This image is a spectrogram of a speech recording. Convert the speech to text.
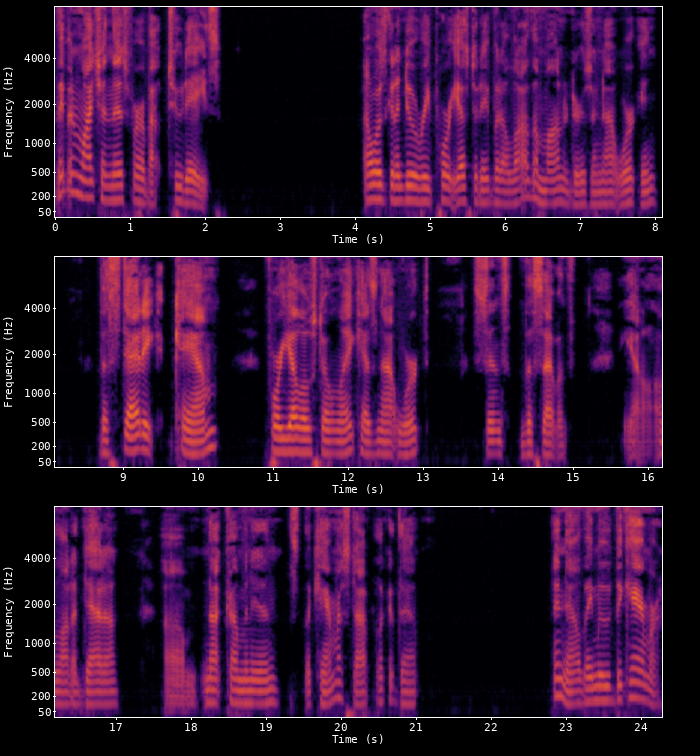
They've been watching this for about two days. I was going to do a report yesterday, but a lot of the monitors are not working. The static cam for Yellowstone Lake has not worked since the 7th. Yeah, a lot of data um, not coming in. The camera stopped. Look at that. And now they moved the camera.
